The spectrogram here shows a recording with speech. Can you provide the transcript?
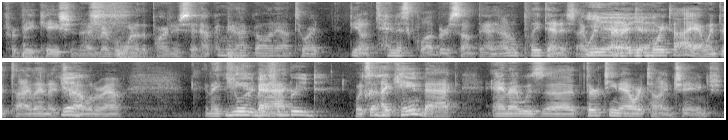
for vacation. I remember one of the partners said, "How come you're not going out to our, you know, tennis club or something?" I, I don't play tennis. I went Yeah, and I did yeah. Muay Thai. I went to Thailand. I Yeah. traveled around, and I You were came a different back. breed. What's that? I came back and I was uh, 13 hour time change,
